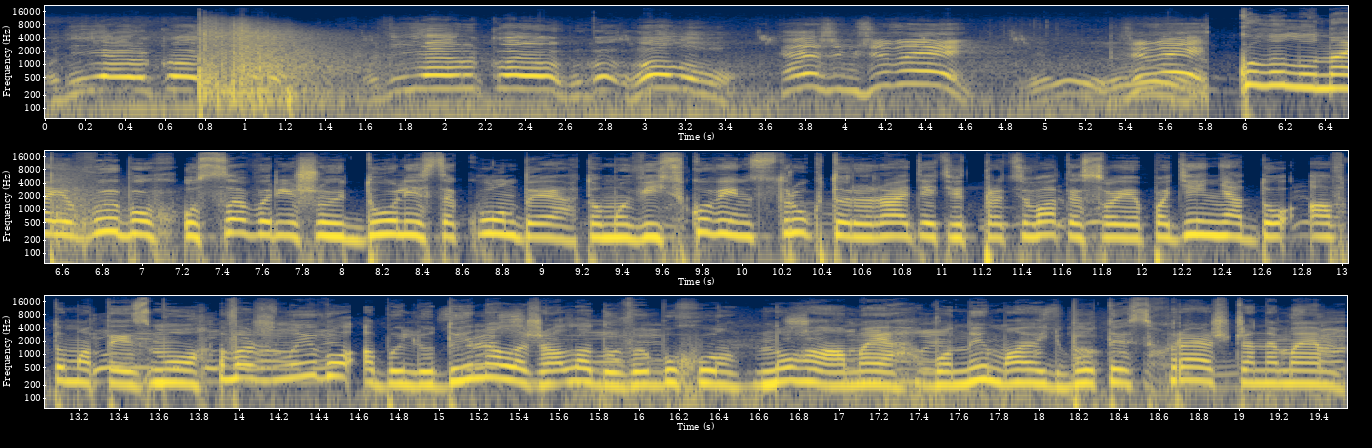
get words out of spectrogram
Однією рукою однією рукою голову. Кажем, живий! Живий! Коли лунає вибух, усе вирішують долі секунди. Тому військові інструктори радять відпрацювати своє падіння до автоматизму. Важливо, аби людина лежала до вибуху ногами. Вони мають бути схрещеними.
